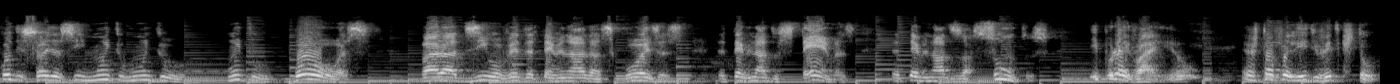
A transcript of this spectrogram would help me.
condições assim muito, muito, muito boas para desenvolver determinadas coisas, determinados temas, determinados assuntos e por aí vai. Eu, eu estou feliz do jeito que estou,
